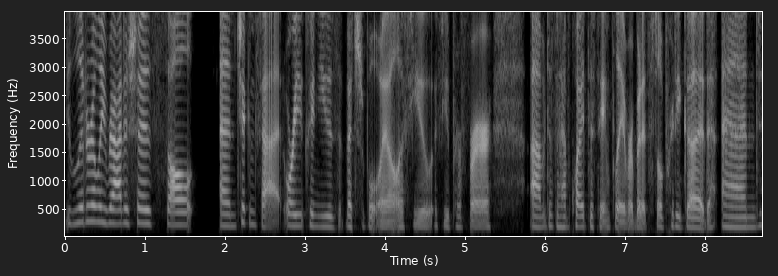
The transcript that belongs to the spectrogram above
literally radishes, salt, and chicken fat, or you can use vegetable oil if you if you prefer. Um, it doesn't have quite the same flavor, but it's still pretty good. And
